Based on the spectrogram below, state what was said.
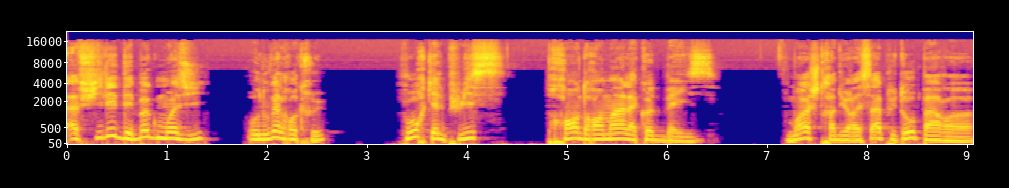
à filer des bugs moisis aux nouvelles recrues pour qu'elles puissent prendre en main la code base. Moi, je traduirais ça plutôt par euh,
